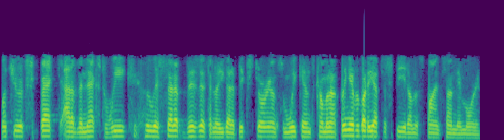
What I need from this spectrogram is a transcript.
what you expect out of the next week, who has set up visits. I know you got a big story on some weekends coming up. Bring everybody up to speed on this fine Sunday morning.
